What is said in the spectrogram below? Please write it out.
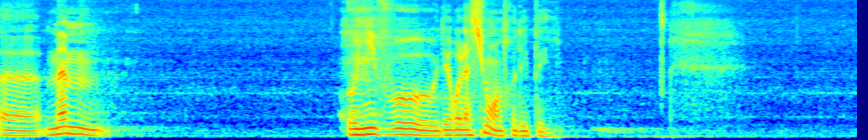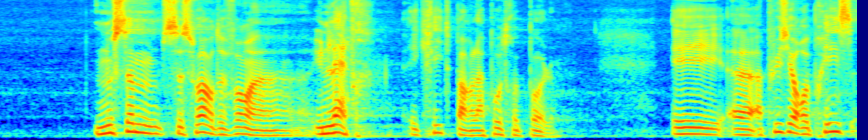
euh, même au niveau des relations entre des pays. Nous sommes ce soir devant une lettre écrite par l'apôtre Paul. Et euh, à plusieurs reprises,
